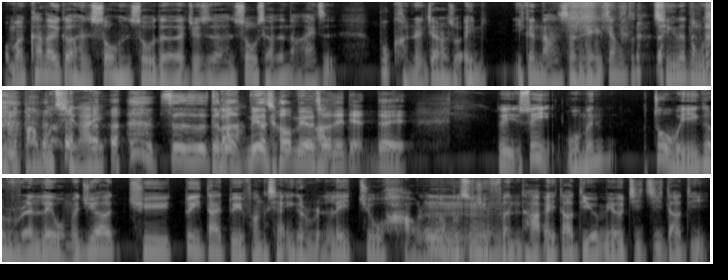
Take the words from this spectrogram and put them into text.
我们看到一个很瘦很瘦的，就是很瘦小的男孩子，不可能叫他说：“哎，你一个男生哎，这样子轻的东西都搬不起来。是是对吧？没有错，没有错啊这一点，对，”对，所以我们作为一个人类，我们就要去对待对方像一个人类就好了，嗯而不是去嗯。分他哎，到底有没有鸡鸡，到底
